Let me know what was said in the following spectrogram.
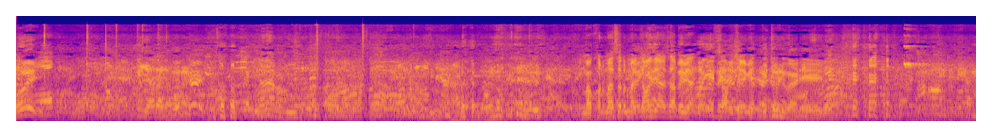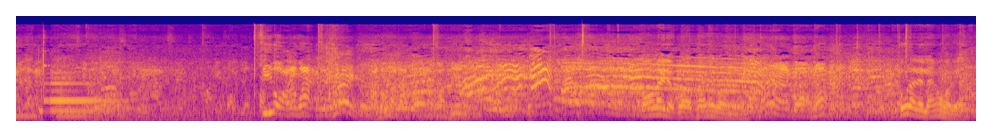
โอ้ย โอเค မ9မ7မကျောင်းဆရာစားပဲဗျစားပဲချင်းဗျ ဒီတူနေပါတယ် စီးပေါ်လာကွာဟေးအလုံးကလာကောင်းတယ်ကွာဒီ ကောင်းလိုက်တယ်ကွာဖမ်းနေကောင်းတယ် နားလည်းကောင်းနော် ထိုးလာတဲ့လမ်းပေါ်မှာပဲ ဟို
